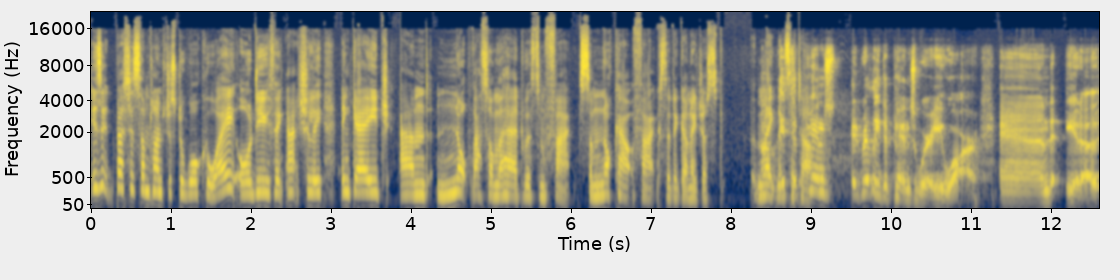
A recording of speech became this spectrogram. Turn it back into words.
is it better sometimes just to walk away, or do you think actually engage and knock that on the head with some facts, some knockout facts that are going to just make um, them it sit depends, up? It really depends where you are. And, you know,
